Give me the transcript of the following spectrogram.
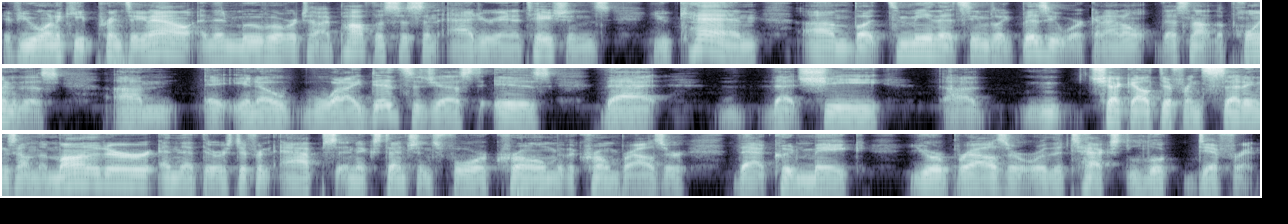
if you want to keep printing it out and then move over to hypothesis and add your annotations, you can. Um, but to me, that seems like busy work and I don't, that's not the point of this. Um, it, you know, what I did suggest is that that she uh, check out different settings on the monitor and that there's different apps and extensions for Chrome or the Chrome browser that could make your browser or the text look different.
